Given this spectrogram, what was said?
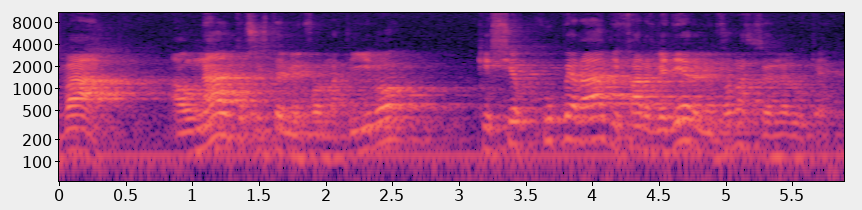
va a un altro sistema informativo che si occuperà di far vedere l'informazione all'utente.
